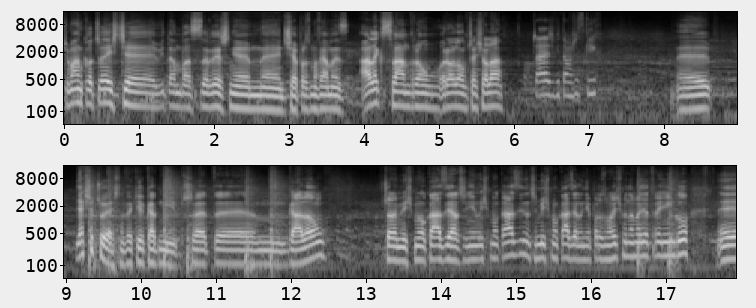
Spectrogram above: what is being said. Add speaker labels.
Speaker 1: Siemanko, cześć, e, witam Was serdecznie. E, Dzisiaj porozmawiamy z Aleksandrą Rolą. Cześć Ola.
Speaker 2: Cześć, witam wszystkich.
Speaker 1: E, Jak się czujesz na te kilka dni przed galą? Wczoraj mieliśmy okazję, a raczej nie mieliśmy okazji, znaczy mieliśmy okazję, ale nie porozmawialiśmy na media treningu,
